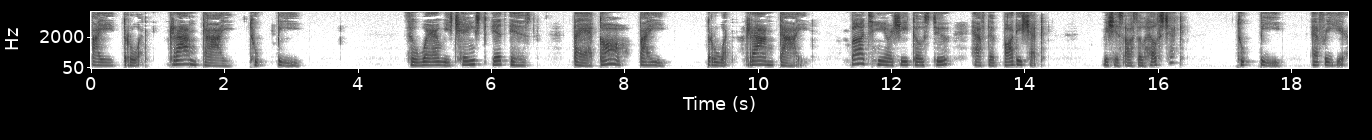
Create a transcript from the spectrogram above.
ไปตรวจร่างกายทุกปี so where we changed it is แต่ก็ไปตรวจร่างกาย but he or she goes to have the body check which is also health check ทุกปี every year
